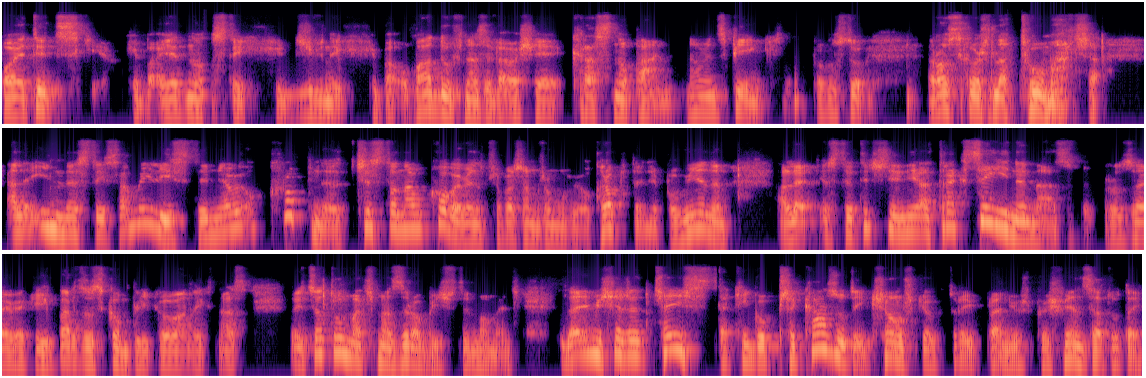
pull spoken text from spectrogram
poetyckie. Chyba jedno z tych dziwnych chyba owadów nazywało się Krasnopani. No więc pięknie, po prostu rozkosz dla tłumacza. Ale inne z tej samej listy miały okropne, czysto naukowe, więc przepraszam, że mówię okropne, nie powinienem, ale estetycznie nieatrakcyjne nazwy, w rodzaju jakichś bardzo skomplikowanych nazw. No i co tłumacz ma zrobić w tym momencie? Wydaje mi się, że część takiego przekazu tej książki, o której Pani już poświęca tutaj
